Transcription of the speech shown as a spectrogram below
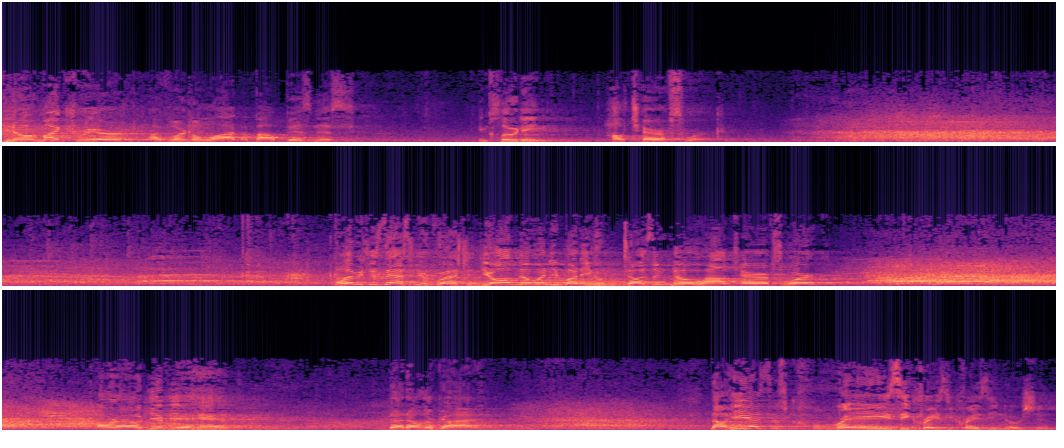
You know, in my career, I've learned a lot about business, including how tariffs work. Now, let me just ask you a question. Do you all know anybody who doesn't know how tariffs work? All right, I'll give you a hint. That other guy. Now, he has this crazy, crazy, crazy notion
